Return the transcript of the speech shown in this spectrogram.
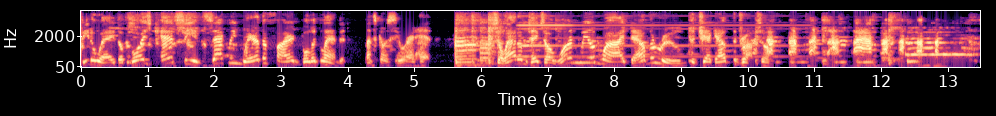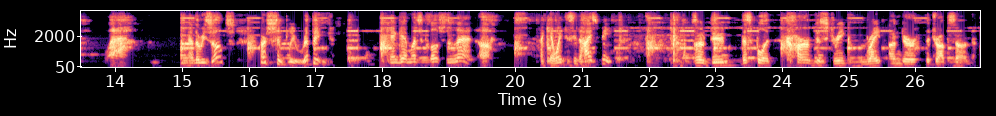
feet away, the boys can't see exactly where the fired bullet landed. Let's go see where it hit. So Adam takes a one wheeled ride down the room to check out the drop zone. Wow. And the results are simply ripping. Can't get much closer than that. Ugh. I can't wait to see the high speed. So, dude, this bullet carved a streak right under the drop zone.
